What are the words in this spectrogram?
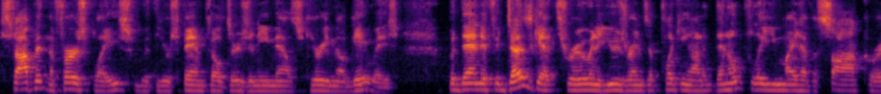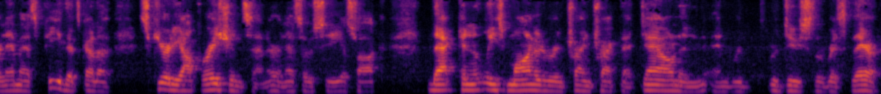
stop it in the first place with your spam filters and email, secure email gateways. But then if it does get through and a user ends up clicking on it, then hopefully you might have a SOC or an MSP that's got a security operations center, an SOC, a SOC, that can at least monitor and try and track that down and, and re- reduce the risk there.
